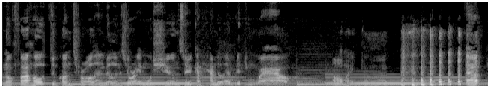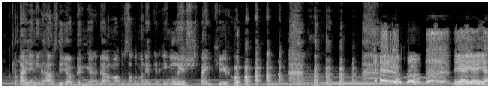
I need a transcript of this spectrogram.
Nova how to control and balance your emotions so you can handle everything well? Oh my god. Uh, pertanyaan ini harus dijawab dengan dalam waktu satu menit in English. Thank you Iya iya iya.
